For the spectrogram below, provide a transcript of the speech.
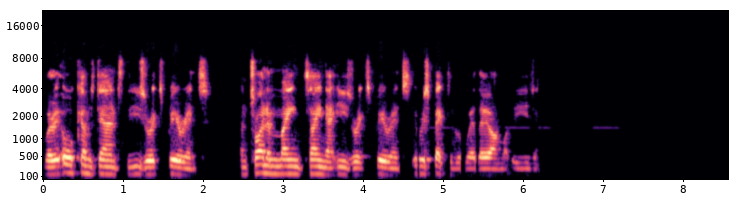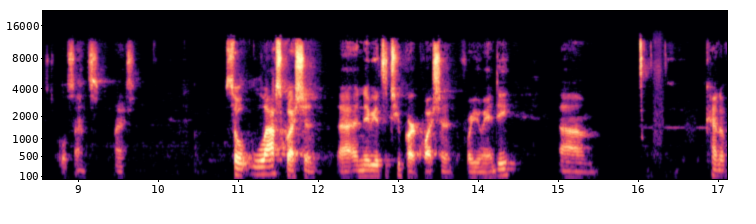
where it all comes down to the user experience and trying to maintain that user experience irrespective of where they are and what they're using. Makes sense. Nice. So last question, uh, and maybe it's a two-part question for you, Andy. Um, kind of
